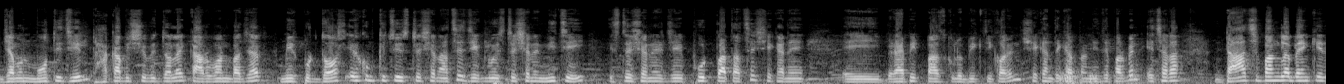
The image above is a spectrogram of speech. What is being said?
যেমন মতিঝিল, ঢাকা বিশ্ববিদ্যালয়, কারওয়ান বাজার, মিরপুর দশ, এরকম কিছু স্টেশন আছে যেগুলো স্টেশনের নিচেই স্টেশনের যে ফুটপাত আছে সেখানে এই র্যাপিড পাসগুলো বিক্রি করেন। সেখান থেকে আপনারা নিতে পারবেন। এছাড়া ডাচ বাংলা ব্যাংকের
